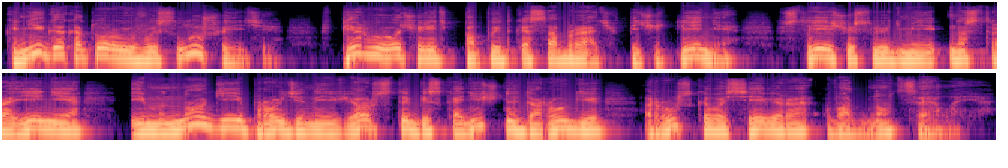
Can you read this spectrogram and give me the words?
Книга, которую вы слушаете, в первую очередь попытка собрать впечатления, встречи с людьми, настроение и многие пройденные версты бесконечной дороги русского севера в одно целое.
